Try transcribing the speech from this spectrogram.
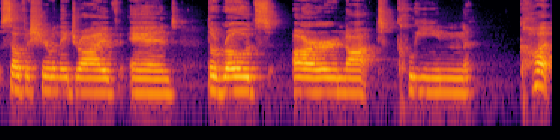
selfish here when they drive, and the roads are not clean cut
